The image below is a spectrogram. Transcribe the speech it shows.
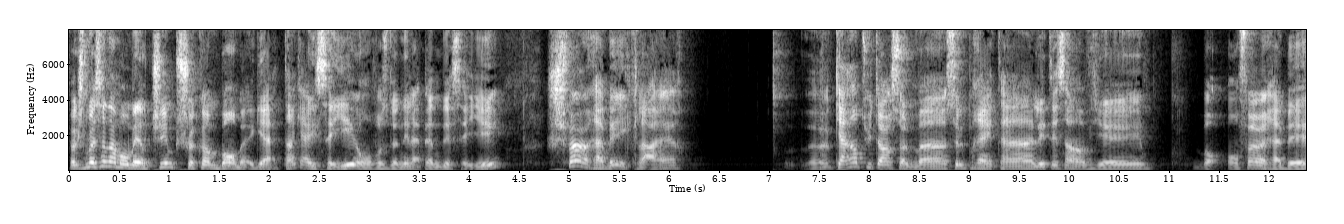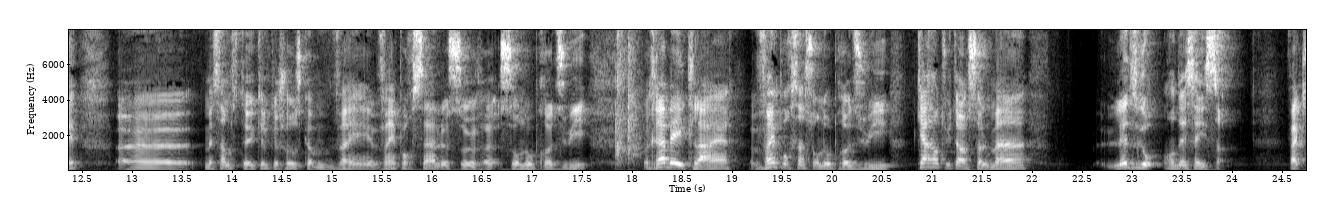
que je mets ça dans mon MailChimp, je suis comme, bon, ben, gars, tant qu'à essayer, on va se donner la peine d'essayer. Je fais un rabais éclair, 48 heures seulement, c'est le printemps, l'été s'en vient, bon, on fait un rabais. Euh, me semble que c'était quelque chose comme 20, 20% sur, euh, sur nos produits. Rabais clair, 20% sur nos produits, 48 heures seulement. Let's go, on essaye ça. Fait que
